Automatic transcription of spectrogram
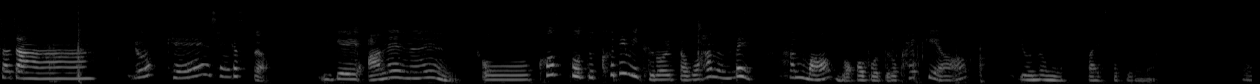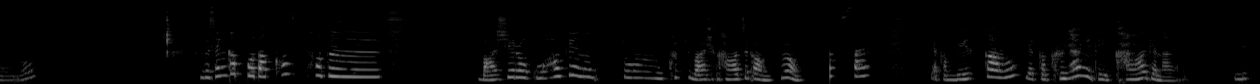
짜잔! 이렇게 생겼어요. 이게 안에는 어, 커스터드 크림이 들어있다고 하는데 한번 먹어보도록 할게요. 요 놈이 맛있어 보이네요. 이걸로. 근데 생각보다 커스터드 맛이라고 하기에는 좀 그렇게 맛이 강하지가 않고요. 찹쌀? 약간 밀가루? 약간 그 향이 되게 강하게 나요. 밀,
